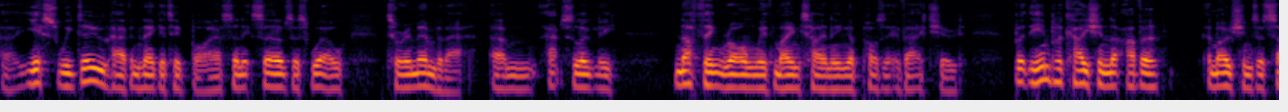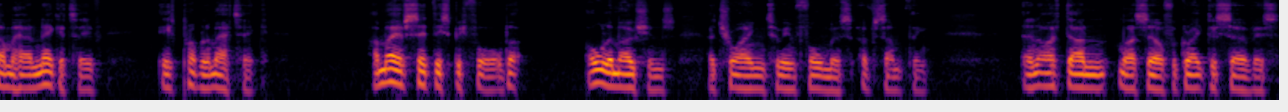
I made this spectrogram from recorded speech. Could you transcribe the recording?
Uh, yes, we do have a negative bias, and it serves us well to remember that. Um, absolutely nothing wrong with maintaining a positive attitude. But the implication that other emotions are somehow negative is problematic. I may have said this before, but all emotions are trying to inform us of something. And I've done myself a great disservice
